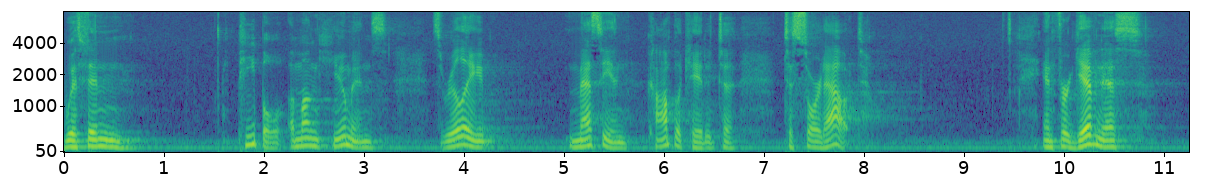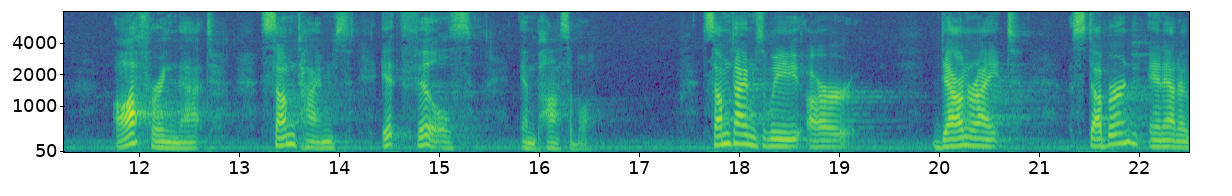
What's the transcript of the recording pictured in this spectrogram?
within people, among humans, is really messy and complicated to, to sort out. And forgiveness, offering that, sometimes it feels impossible. Sometimes we are downright stubborn and at a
